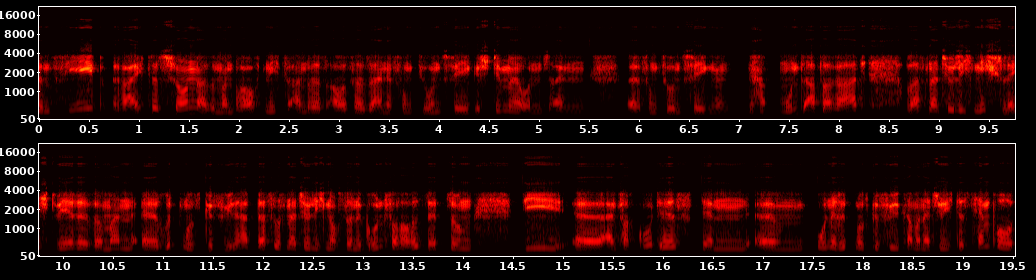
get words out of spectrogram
Prinzip reicht es schon. Also man braucht nichts anderes außer seine funktionsfähige Stimme und einen äh, funktionsfähigen ja, Mundapparat, was natürlich nicht schlecht wäre, wenn man äh, Rhythmusgefühl hat. Das ist natürlich noch so eine Grundvoraussetzung, die äh, einfach gut ist, denn ähm, ohne Rhythmusgefühl kann man natürlich das Tempo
